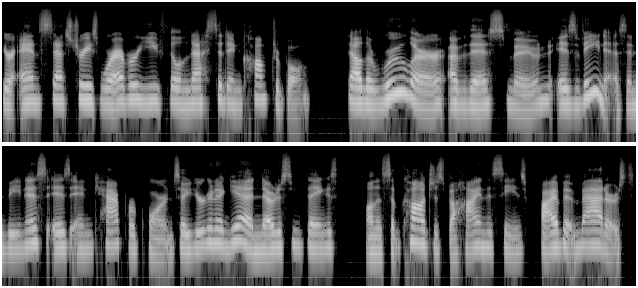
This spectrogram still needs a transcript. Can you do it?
your ancestries, wherever you feel nested and comfortable. Now, the ruler of this moon is Venus, and Venus is in Capricorn. So you're going to, again, notice some things on the subconscious, behind the scenes, private matters.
